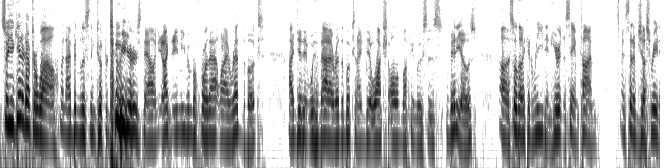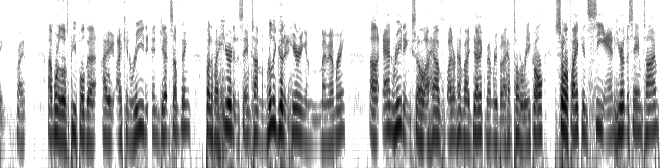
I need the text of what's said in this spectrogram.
So you get it after a while, and I've been listening to it for two years now, and, and even before that, when I read the books, I did it with that. I read the books and I did watched all of Muffy Moose's videos uh, so that I could read and hear at the same time instead of just reading. Right. I'm one of those people that I, I can read and get something, but if I hear it at the same time, I'm really good at hearing in my memory uh, and reading. So I have I don't have eidetic memory, but I have total recall. So if I can see and hear at the same time,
